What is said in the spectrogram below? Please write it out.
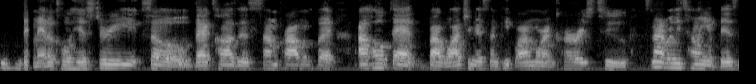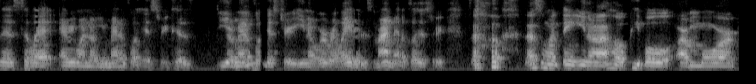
Mhm. their medical history. So that causes some problems. But I hope that by watching this, some people are more encouraged to, it's not really telling your business to let everyone know your medical history because your Mhm. medical history, you know, we're related. It's my medical history. So that's one thing, you know, I hope people are more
